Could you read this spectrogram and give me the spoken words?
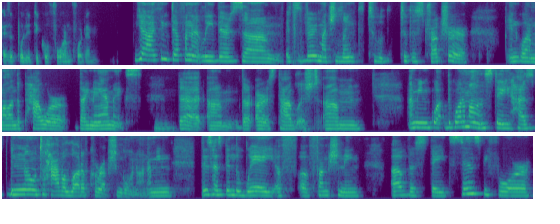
as a political form for them? Yeah, I think definitely there's um, it's very much linked to to the structure in Guatemala and the power dynamics mm. that um, that are established. Um, I mean, Gu- the Guatemalan state has been known to have a lot of corruption going on. I mean, this has been the way of, of functioning of the state since before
